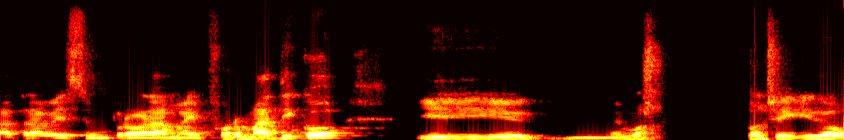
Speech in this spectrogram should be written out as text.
a través de un programa informático y hemos conseguido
